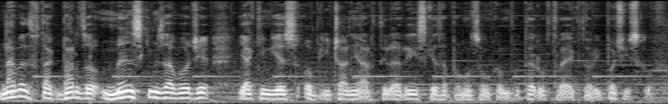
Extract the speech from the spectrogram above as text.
nawet w tak bardzo męskim zawodzie, jakim jest obliczanie artyleryjskie za pomocą komputerów trajektorii pocisków.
